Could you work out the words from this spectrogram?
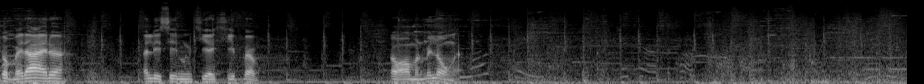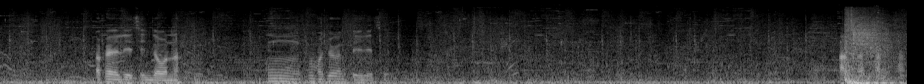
จบไม่ได้ด้วยไอรีซินมันเคลียร์คลิปแบบ เราเอามันไม่ลงอะ โอเครีซินโดนนะ อืมต้องมาช่วยกันตีรีซินทันทันทันทัน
